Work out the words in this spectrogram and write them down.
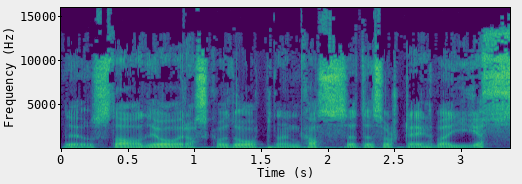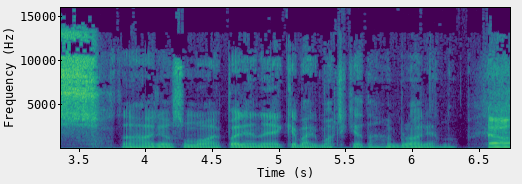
du er jo stadig overraska over å åpne en kasse til sortering og bare jøss, yes, det her er jo som å være på rene Ekebergmarkedet. og blar gjennom. Ja.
